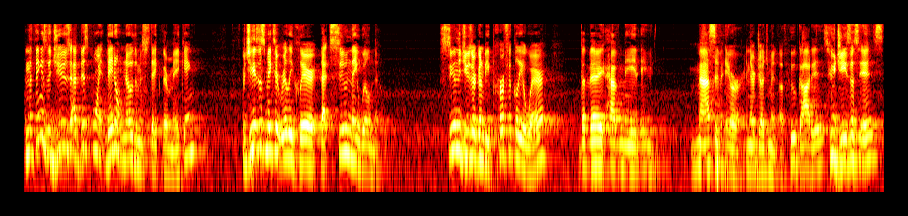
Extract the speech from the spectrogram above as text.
And the thing is, the Jews at this point, they don't know the mistake they're making. But Jesus makes it really clear that soon they will know. Soon the Jews are going to be perfectly aware that they have made a massive error in their judgment of who God is, who Jesus is,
